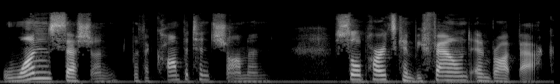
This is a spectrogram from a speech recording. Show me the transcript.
one session with a competent shaman, soul parts can be found and brought back.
